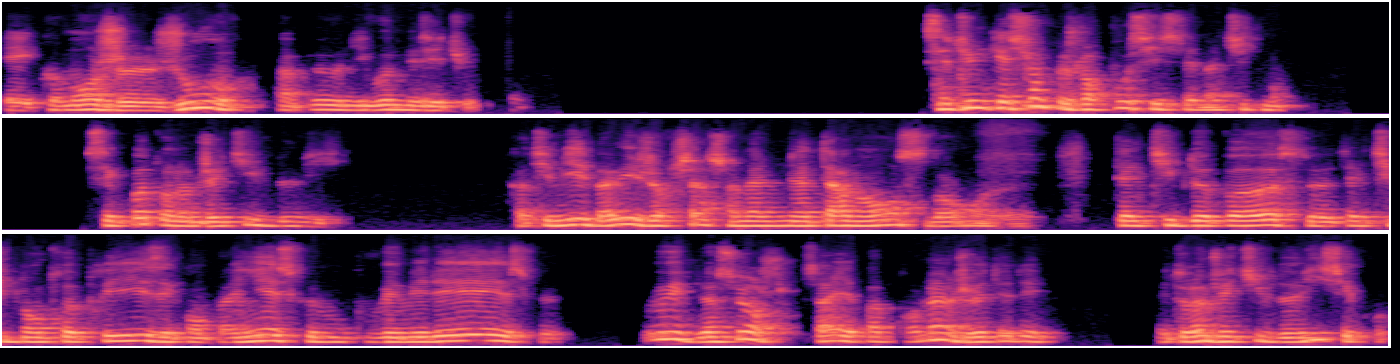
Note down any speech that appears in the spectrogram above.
et comment j'ouvre un peu au niveau de mes études. C'est une question que je leur pose systématiquement. C'est quoi ton objectif de vie? Quand ils me disent, bah oui, je recherche une alternance dans euh, tel type de poste, tel type d'entreprise et compagnie, est-ce que vous pouvez m'aider? Oui, bien sûr, ça, il n'y a pas de problème, je vais t'aider. Mais ton objectif de vie, c'est quoi?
